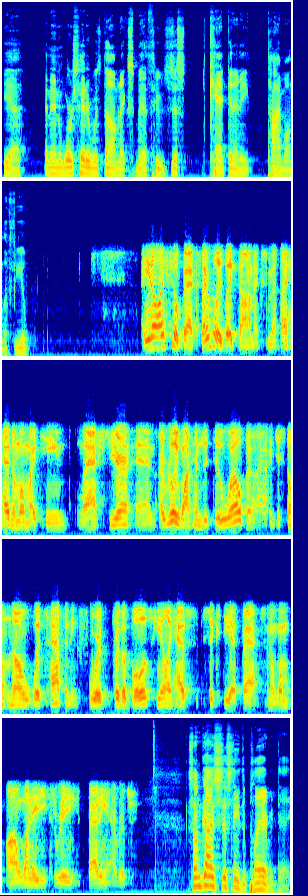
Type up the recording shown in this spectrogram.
Yeah, and then the worst hitter was Dominic Smith, who just can't get any time on the field. You know, I feel bad because I really like Dominic Smith. I had him on my team last year, and I really want him to do well, but I just don't know what's happening for for the Bulls. He only has 60 at bats and a one, uh, 183 batting average. Some guys just need to play every day.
